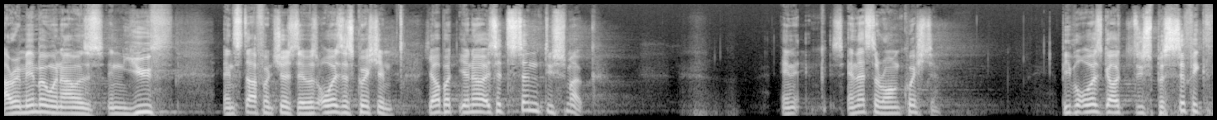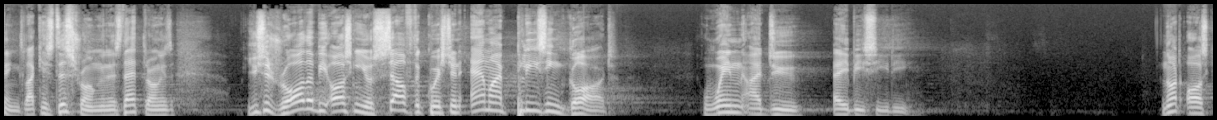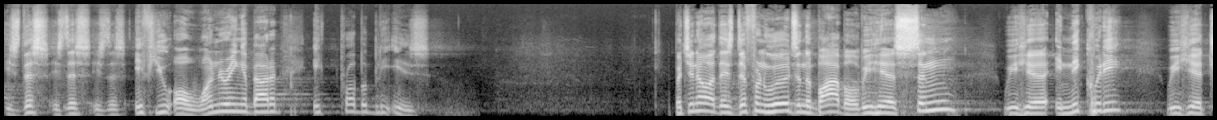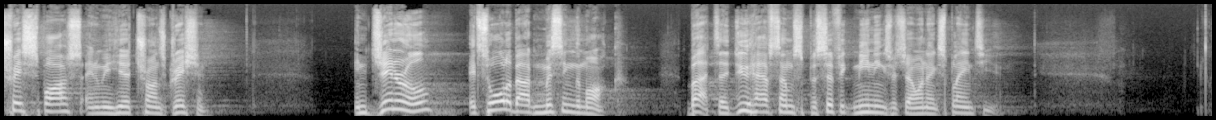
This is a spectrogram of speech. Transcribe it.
I remember when I was in youth and stuff in church, there was always this question yeah, but you know, is it sin to smoke? And, and that's the wrong question. People always go to specific things like, is this wrong and is that wrong? You should rather be asking yourself the question, am I pleasing God? When I do A, B, C, D. Not ask, is this, is this, is this? If you are wondering about it, it probably is. But you know what? There's different words in the Bible. We hear sin, we hear iniquity, we hear trespass, and we hear transgression. In general, it's all about missing the mark. But they do have some specific meanings which I want to explain to you.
